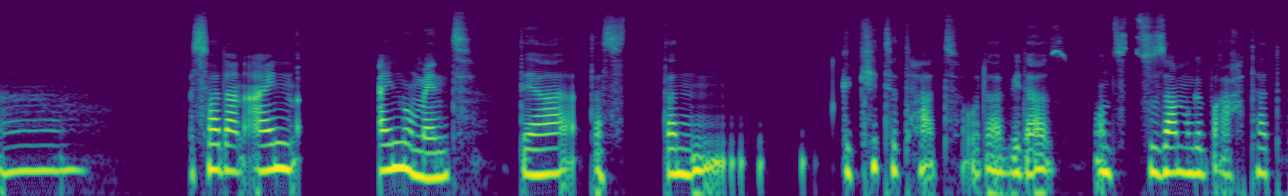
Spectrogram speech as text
Äh, es war dann ein, ein Moment, der das dann gekittet hat oder wieder uns zusammengebracht hat.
